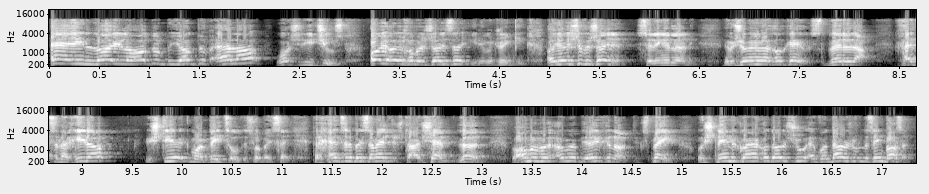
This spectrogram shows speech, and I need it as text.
Ein loy Odom b'yontif ela. What should he choose? Oy oy chav eating and drinking. Oy oy shav sitting and learning. If split it up. Chetz and Yishtir Kmar Beitel, this is what I say. The Chenzel Beis HaMedrash, to Hashem, learn. Omer B'Yechanon, explain. Ushnei Mikoyach Odorshu, everyone darshu from the same pasuk.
